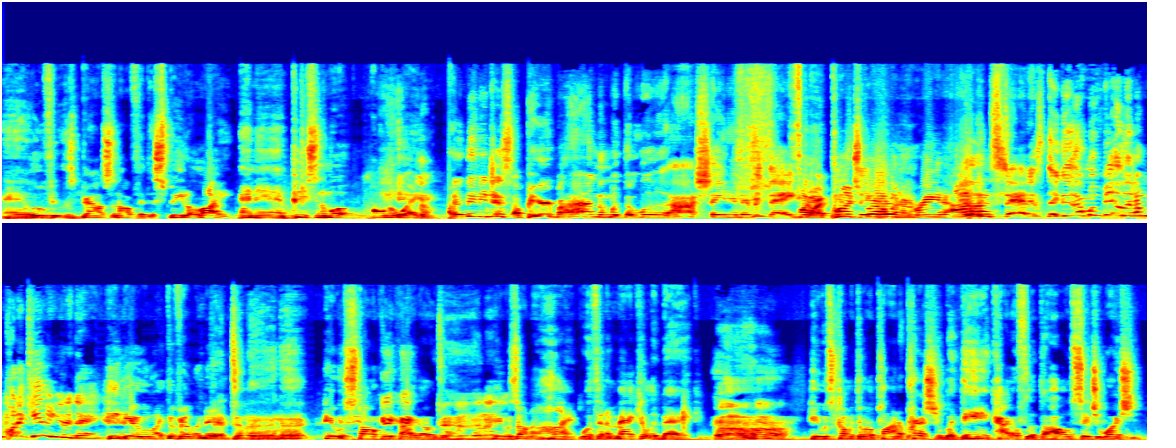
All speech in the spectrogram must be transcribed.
And Luffy was bouncing off at the speed of light and then piecing them up on the way. Him. And then he just appeared behind him with the little eye shade and everything. For that punch, bro, and the red eyes. Saddest nigga. I'm a villain. I'm gonna kill you today. He did look like the villain there. He was stalking Kaido. He was on a hunt with an immaculate bag. Uh-huh. He was coming through applying the pressure, but then Kaido flipped the whole situation.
